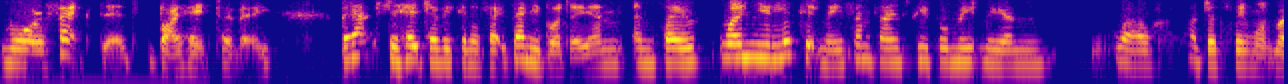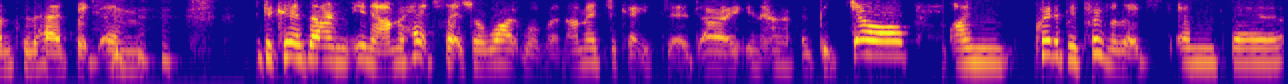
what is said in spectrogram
more affected by HIV. But actually, HIV can affect anybody. And, and so when you look at me, sometimes people meet me and, well, I just think what runs through the head, but um, because I'm, you know, I'm a heterosexual white woman. I'm educated. I, you know, I have a good job. I'm incredibly privileged, and uh,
